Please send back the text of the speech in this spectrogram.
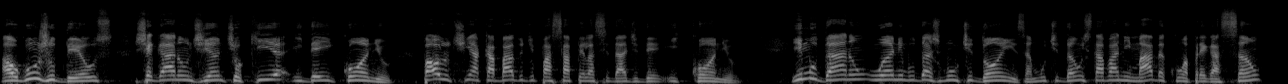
alguns judeus chegaram de Antioquia e de Icônio. Paulo tinha acabado de passar pela cidade de Icônio e mudaram o ânimo das multidões. A multidão estava animada com a pregação,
